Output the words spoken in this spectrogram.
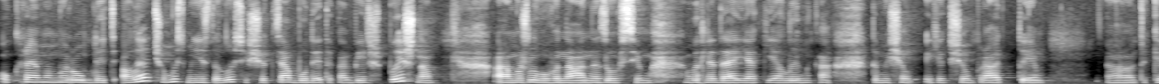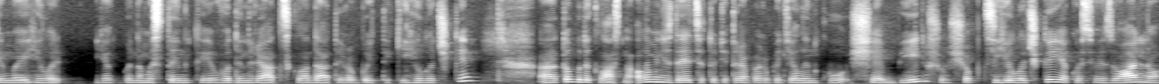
окремими роблять, але чомусь мені здалося, що ця буде така більш пишна. Можливо, вона не зовсім виглядає як ялинка, тому що якщо брати е, такими гілочками, якби намистинки в один ряд складати, робити такі гілочки, е, то буде класно. Але мені здається, тоді треба робити ялинку ще більшу, щоб ці гілочки якось візуально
